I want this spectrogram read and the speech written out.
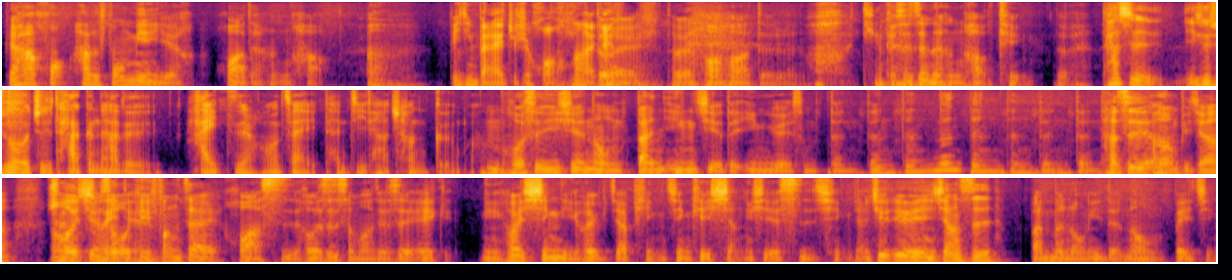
给他画，他的封面也画得很好。嗯，毕竟本来就是画画的，对对，画画的人啊，天，可是真的很好听。对，他是，也就是说，就是他跟他的孩子，然后再弹吉他唱歌嘛，嗯，或是一些那种单音节的音乐，什么噔噔噔噔噔噔噔噔，它是那种比较，然后会觉得说我可以放在画室或者是什么，就是哎、欸，你会心里会比较平静，可以想一些事情，这样就有点像是版本容易的那种背景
